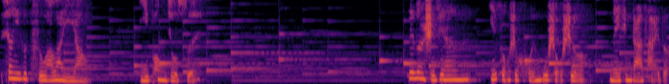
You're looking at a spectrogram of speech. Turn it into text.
像一个瓷娃娃一样，一碰就碎。那段时间也总是魂不守舍、没精打采的。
